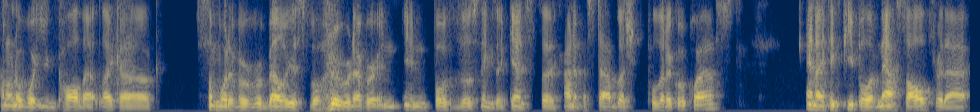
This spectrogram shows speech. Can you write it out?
I don't know what you can call that, like a somewhat of a rebellious vote or whatever in, in both of those things against the kind of established political class and I think people have now solved for that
